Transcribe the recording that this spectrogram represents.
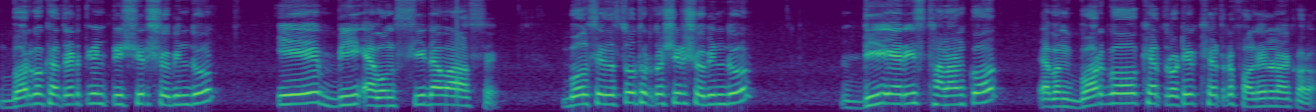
বর্গক্ষেত্রের তিনটি শীর্ষবিন্দু এ বি এবং সি দেওয়া আছে। বলছে যে চতুর্থ শীর্ষবিন্দু ডি এর স্থানাঙ্ক এবং বর্গক্ষেত্রটির ক্ষেত্রফল নির্ণয় করো।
